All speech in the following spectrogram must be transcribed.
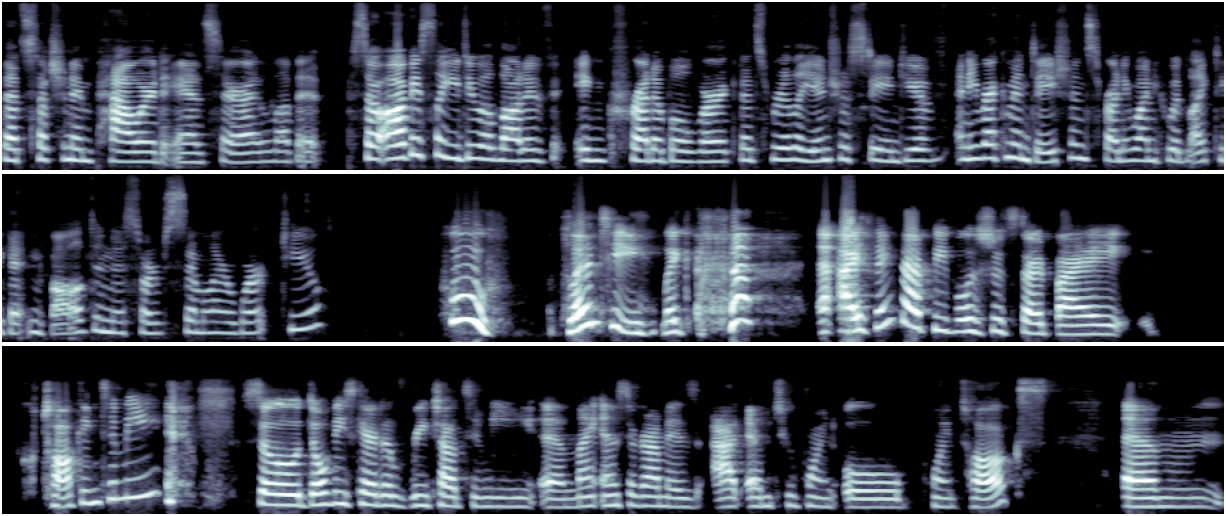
That's such an empowered answer. I love it. So, obviously, you do a lot of incredible work. That's really interesting. Do you have any recommendations for anyone who would like to get involved in this sort of similar work to you? Whew, plenty. Like, I think that people should start by talking to me. so, don't be scared to reach out to me. Um, my Instagram is at m2.0.talks. Um,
